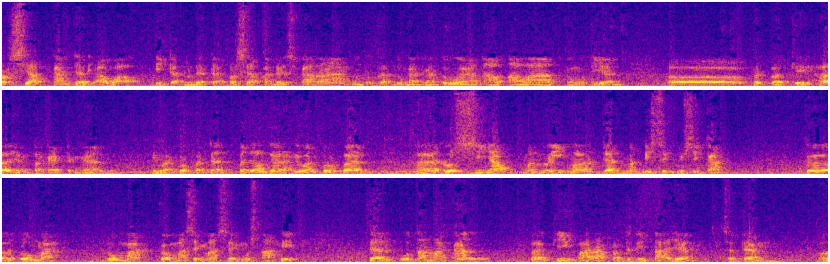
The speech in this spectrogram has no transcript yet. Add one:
persiapkan dari awal, tidak mendadak. Persiapkan dari sekarang untuk gantungan-gantungan alat-alat, kemudian e, berbagai hal yang terkait dengan hewan kurban dan penyelenggara hewan kurban harus siap menerima dan mendistribusikan ke rumah-rumah ke masing-masing mustahik dan utamakan bagi para penderita yang sedang e,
